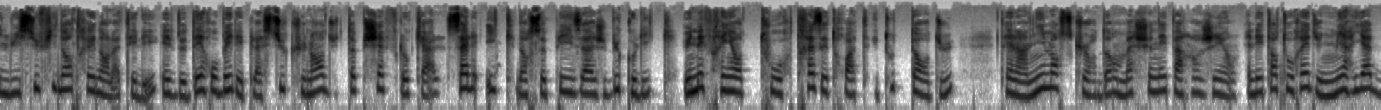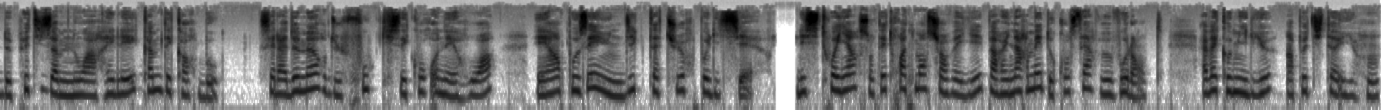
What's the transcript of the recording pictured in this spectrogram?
il lui suffit d'entrer dans la télé et de dérober les plats succulents du top chef local. Seul hic dans ce paysage bucolique, une effrayante tour très étroite et toute tordue, tel un immense cure-dent mâchonné par un géant. Elle est entourée d'une myriade de petits hommes noirs ailés comme des corbeaux. C'est la demeure du fou qui s'est couronné roi et a imposé une dictature policière. Les citoyens sont étroitement surveillés par une armée de conserves volantes, avec au milieu un petit œil rond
